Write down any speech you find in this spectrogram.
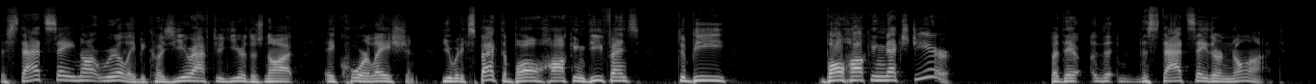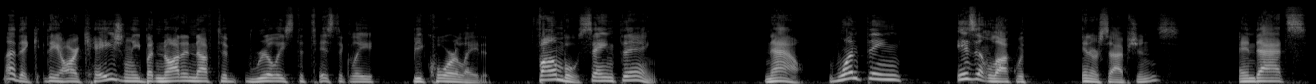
the stats say not really because year after year, there's not a correlation. You would expect a ball hawking defense to be ball hawking next year, but the, the stats say they're not. Uh, they, they are occasionally, but not enough to really statistically be correlated. Fumble, same thing. Now, one thing isn't luck with interceptions, and that's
